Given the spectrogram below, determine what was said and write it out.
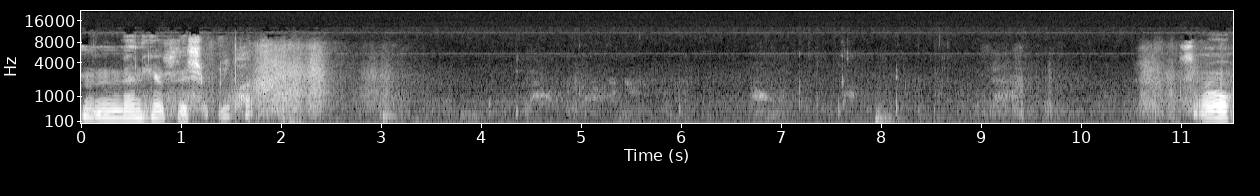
And then here's this replay. So,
